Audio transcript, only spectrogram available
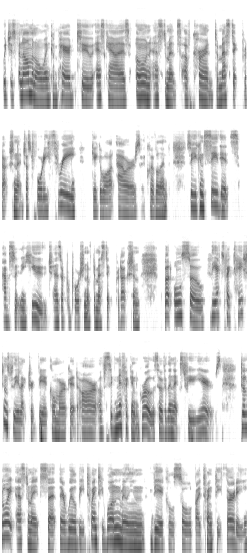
which is phenomenal when compared to SKI's own estimates of current domestic production at just 43 gigawatt hours equivalent. So you can see it's absolutely huge as a proportion of domestic production. But also, the expectations for the electric vehicle market are of significant growth over the next few years. Deloitte estimates that there will be 21 million vehicles sold by 2030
